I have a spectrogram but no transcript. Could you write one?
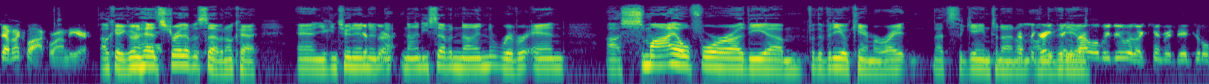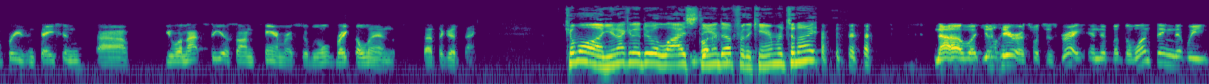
seven o'clock. We're on the air. Okay, going to head straight up at seven. Okay, and you can tune in yes, to ninety seven nine The River and uh, smile for uh, the um, for the video camera. Right, that's the game tonight. That's on, the great the thing about what we do with our Kindred Digital presentation. Uh, you will not see us on camera, so we won't break the lens. That's a good thing. Come on, you're not going to do a live stand up for the camera tonight? No, but you'll hear us, which is great. And the, but the one thing that we,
